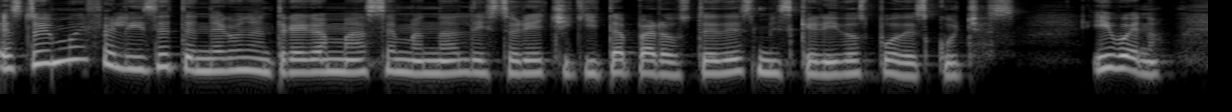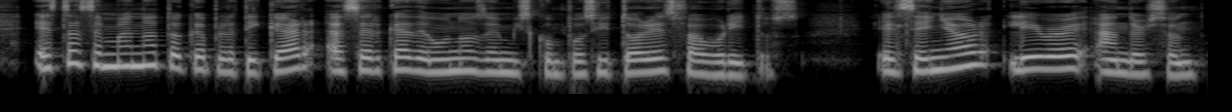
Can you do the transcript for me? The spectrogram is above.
Estoy muy feliz de tener una entrega más semanal de historia chiquita para ustedes, mis queridos podescuchas. Y bueno, esta semana toca platicar acerca de uno de mis compositores favoritos, el señor Leroy Anderson,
